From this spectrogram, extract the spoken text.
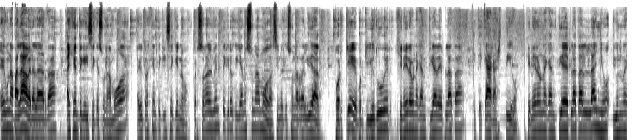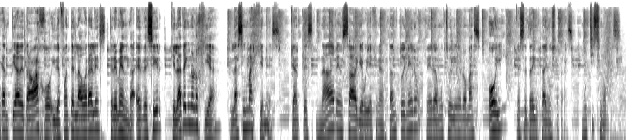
es, una palabra, la verdad, hay gente que dice que es una moda, hay otra gente que dice que no. Personalmente creo que ya no es una moda, sino que es una realidad. ¿Por qué? Porque youtuber genera una cantidad de plata que te cagas, tío. Genera una cantidad de plata al año y una cantidad de trabajo y de fuentes laborales tremenda. Es decir, que la tecnología, las imágenes, que antes nada pensaba que voy a generar tanto dinero, genera mucho dinero más hoy que hace 30 años atrás. Muchísimo más.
